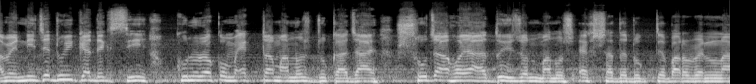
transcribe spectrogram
আমি নিজে ঢুইকা দেখছি কোনো রকম একটা মানুষ ঢুকা যায়, সোজা হয়ে দুইজন মানুষ একসাথে ঢুকতে পারবেন না।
